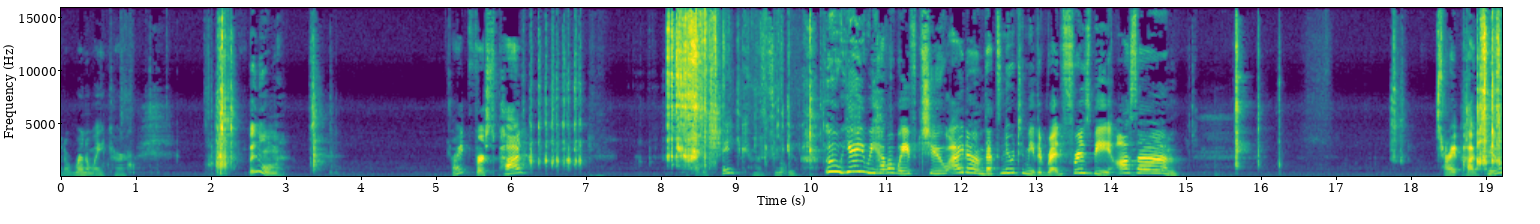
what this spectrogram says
Got a runaway car. Boom. All right, first pod. shake. Let's see what we. Ooh, yay! We have a wave two item. That's new to me. The red frisbee. Awesome. All right, pod two.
